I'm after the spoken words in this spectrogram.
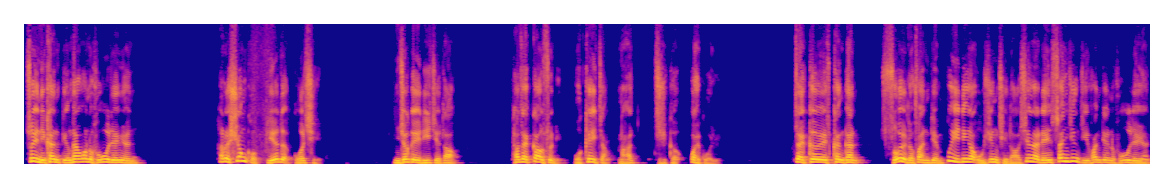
所以你看鼎泰丰的服务人员，他的胸口别的国企，你就可以理解到。他在告诉你，我可以讲哪几个外国语。在各位看看，所有的饭店不一定要五星级的，现在连三星级饭店的服务人员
